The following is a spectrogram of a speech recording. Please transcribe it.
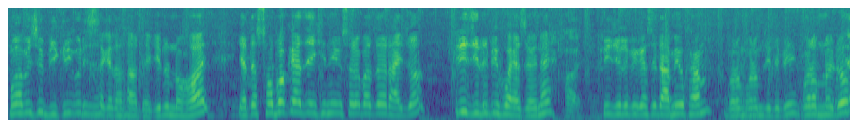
মই ভাবিছোঁ বিক্ৰী কৰিছে চাগে দাদাহঁতে কিন্তু নহয়। ইয়াতে চবকে আজি এইখিনি ওচৰে পাজৰে ৰাইজক ফ্ৰী জিলেপি খুৱাই আছে হয়নে? ফ্ৰী জিলেপি আছে আমিও খাম গৰম গৰম জিলেপি। গৰম নহয়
